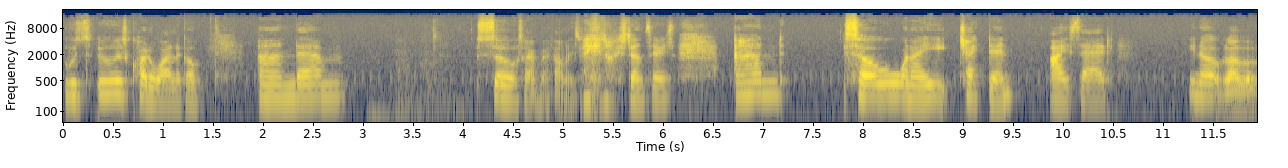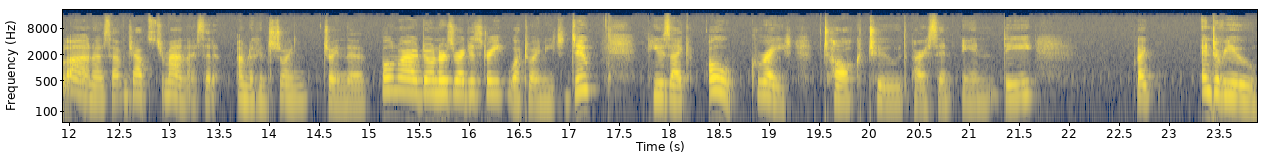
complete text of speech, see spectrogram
It was, it was quite a while ago. And um, so, sorry, my family's making noise downstairs. And so when I checked in, I said, you know, blah blah blah, and I was having chats with your man. I said, I'm looking to join join the bone marrow donors registry. What do I need to do? He was like, oh great, talk to the person in the like interview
